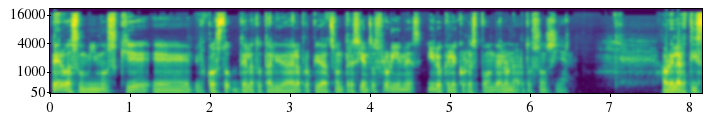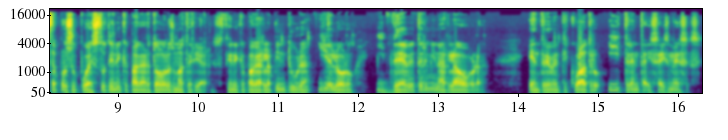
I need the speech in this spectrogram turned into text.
pero asumimos que eh, el costo de la totalidad de la propiedad son 300 florines y lo que le corresponde a Leonardo son 100. Ahora, el artista, por supuesto, tiene que pagar todos los materiales, tiene que pagar la pintura y el oro y debe terminar la obra entre 24 y 36 meses.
